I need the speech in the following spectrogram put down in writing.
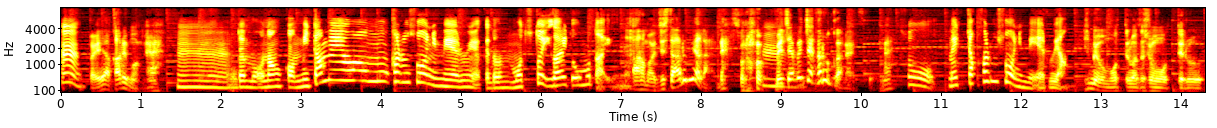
うん。やっぱ Air 軽いもんね。うん、でもなんか見た目はもう軽そうに見えるんやけど、持つと意外と重たいよね。あまあ実際アルミやからね。その、うん。めちゃめちゃ軽くはないですけどね。そう、めっちゃ軽そうに見えるやん。姫も持ってる私も持ってる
